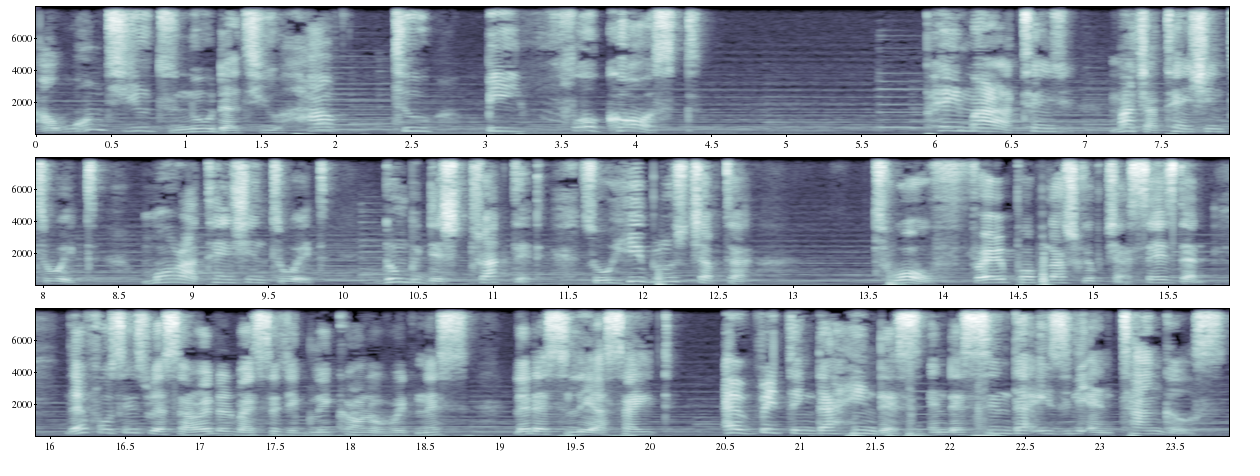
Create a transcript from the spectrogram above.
I want you to know that you have to be focused. Pay more attention, much attention to it, more attention to it. Don't be distracted. So, Hebrews chapter 12, very popular scripture, says that, Therefore, since we are surrounded by such a great crowd of witness, let us lay aside everything that hinders and the sin that easily entangles.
